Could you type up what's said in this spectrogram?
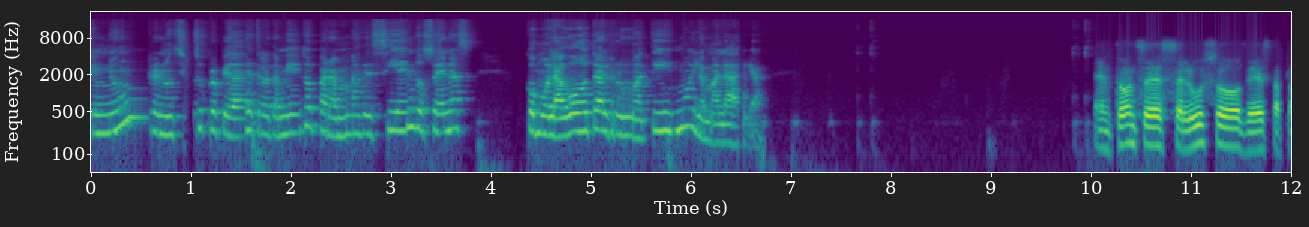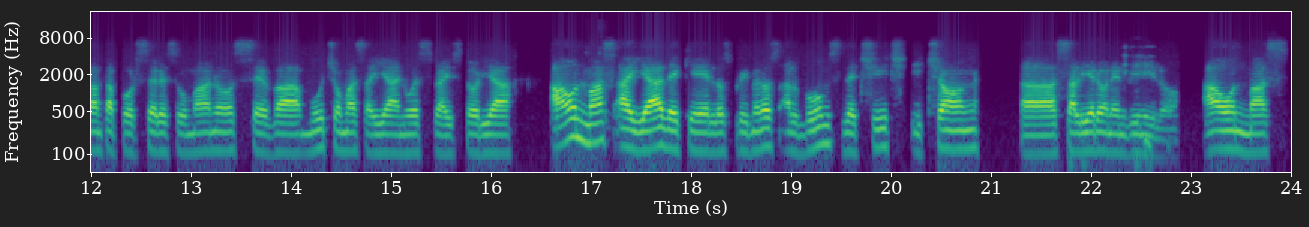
Nung renunció a sus propiedades de tratamiento para más de 100 docenas como la gota, el reumatismo y la malaria. Entonces, el uso de esta planta por seres humanos se va mucho más allá en nuestra historia, aún más allá de que los primeros álbums de Cheech y Chong ah, salieron en vinilo, aún más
